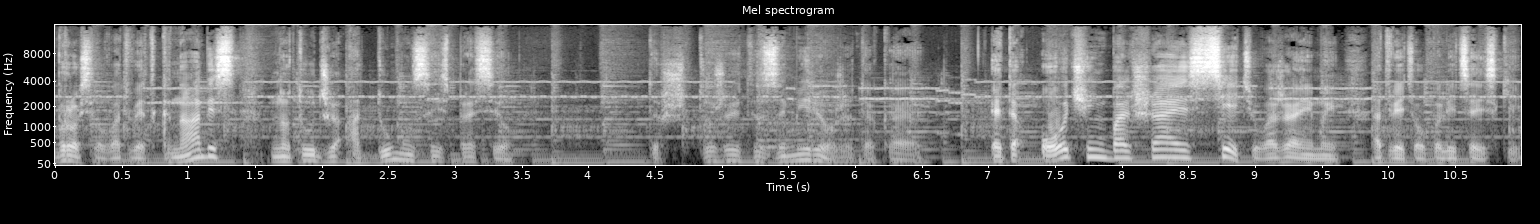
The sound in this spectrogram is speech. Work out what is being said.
Бросил в ответ Кнабис, но тут же отдумался и спросил. Да что же это за мережа такая? Это очень большая сеть, уважаемый, ответил полицейский.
